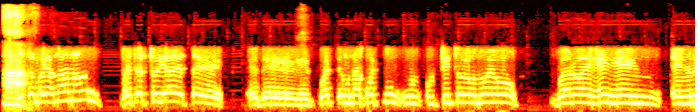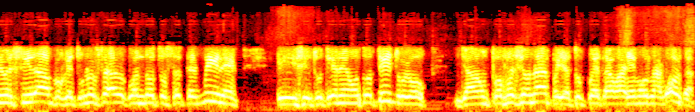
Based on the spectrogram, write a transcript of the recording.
Ajá. Entonces me dijo, no, no, vete a estudiar este, este cueste- una cuestión, un, un título nuevo, bueno, en, en, en, en universidad, porque tú no sabes cuándo esto se termine. Y si tú tienes otro título, ya un profesional, pues ya tú puedes trabajar en otra cosa.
